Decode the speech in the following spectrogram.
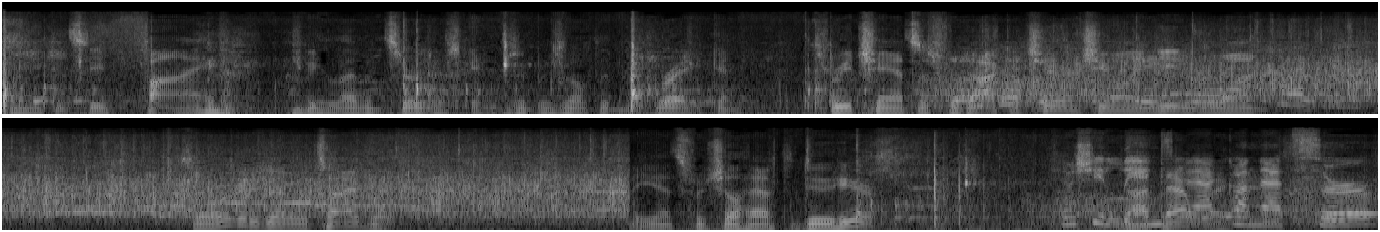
And you can see five of 11 service games have resulted in a break and three chances for Dokic here and she only needed one. So we're going to go to a tiebreak. That's what she'll have to do here. She leans back way. on that serve.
